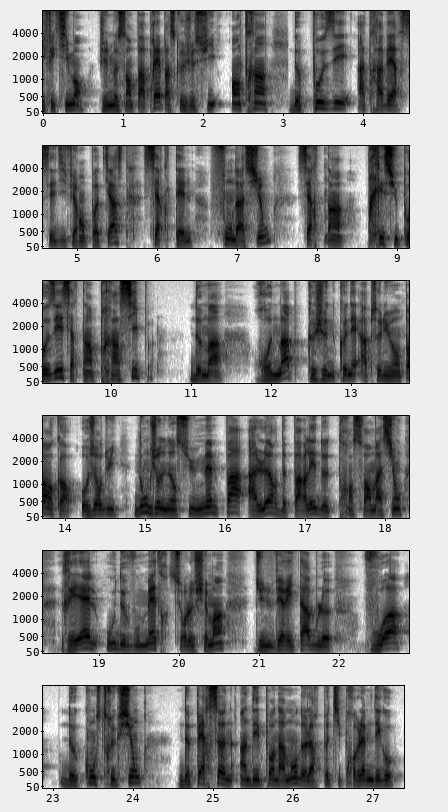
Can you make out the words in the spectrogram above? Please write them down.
Effectivement, je ne me sens pas prêt parce que je suis en train de poser à travers ces différents podcasts certaines fondations, certains présupposés, certains principes de ma roadmap que je ne connais absolument pas encore aujourd'hui. Donc je n'en suis même pas à l'heure de parler de transformation réelle ou de vous mettre sur le chemin d'une véritable voie de construction de personnes indépendamment de leurs petits problèmes d'ego.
